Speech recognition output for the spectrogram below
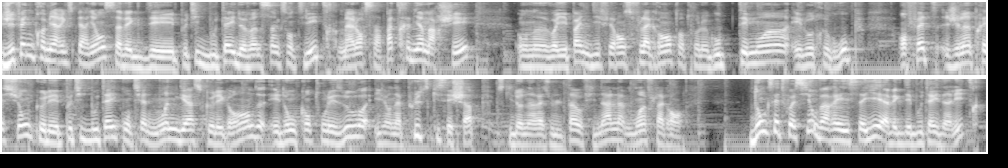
J'ai fait une première expérience avec des petites bouteilles de 25 centilitres, mais alors ça n'a pas très bien marché. On ne voyait pas une différence flagrante entre le groupe témoin et l'autre groupe. En fait, j'ai l'impression que les petites bouteilles contiennent moins de gaz que les grandes, et donc quand on les ouvre, il y en a plus qui s'échappent, ce qui donne un résultat au final moins flagrant. Donc cette fois-ci, on va réessayer avec des bouteilles d'un litre.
